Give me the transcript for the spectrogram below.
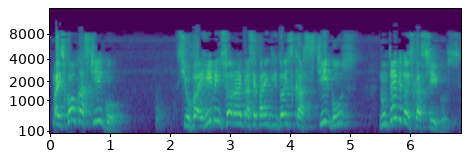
Mas qual o castigo? Se o Vaihib em Tsuaron é para separar entre dois castigos, não teve dois castigos.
